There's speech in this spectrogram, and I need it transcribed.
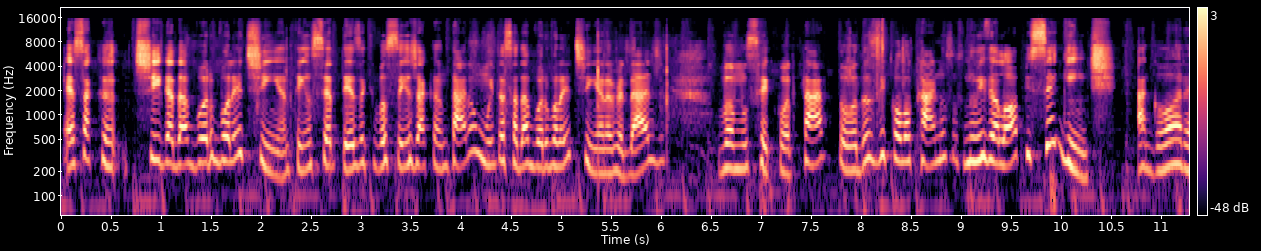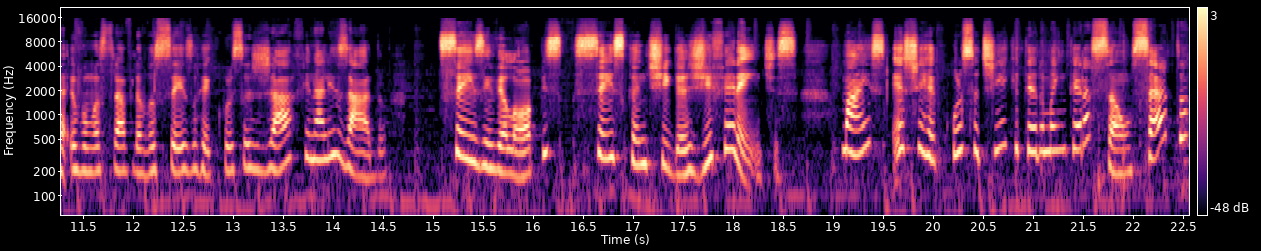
essa cantiga da borboletinha. Tenho certeza que vocês já cantaram muito essa da borboletinha, não é verdade? Vamos recortar todas e colocar no, no envelope seguinte. Agora eu vou mostrar para vocês o recurso já finalizado seis envelopes, seis cantigas diferentes. Mas este recurso tinha que ter uma interação, certo?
